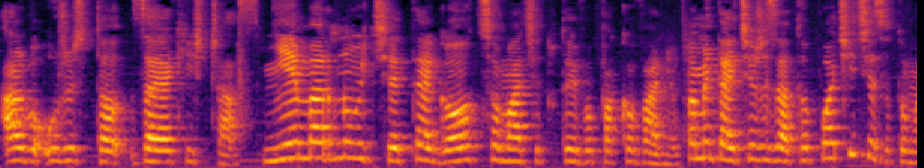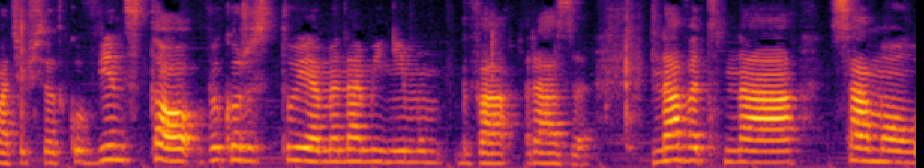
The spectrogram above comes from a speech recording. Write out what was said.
albo użyć to za jakiś czas. Nie marnujcie tego, co macie tutaj w opakowaniu. Pamiętajcie, że za to płacicie, co tu macie w środku, więc to wykorzystujemy na minimum dwa razy. Nawet na samą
